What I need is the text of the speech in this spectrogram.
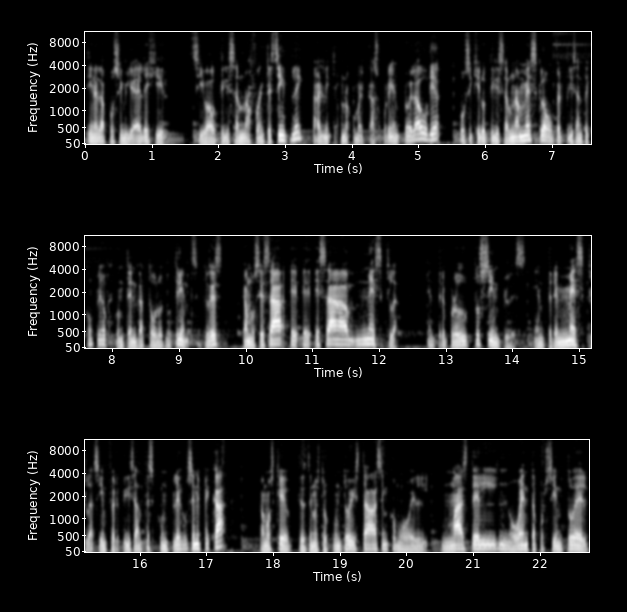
tiene la posibilidad de elegir si va a utilizar una fuente simple para el nitrógeno, como el caso, por ejemplo, de la urea, o si quiere utilizar una mezcla o un fertilizante complejo que contenga todos los nutrientes. Entonces, digamos, esa, e, e, esa mezcla entre productos simples, entre mezclas y en fertilizantes complejos NPK, digamos que desde nuestro punto de vista hacen como el más del 90% del,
